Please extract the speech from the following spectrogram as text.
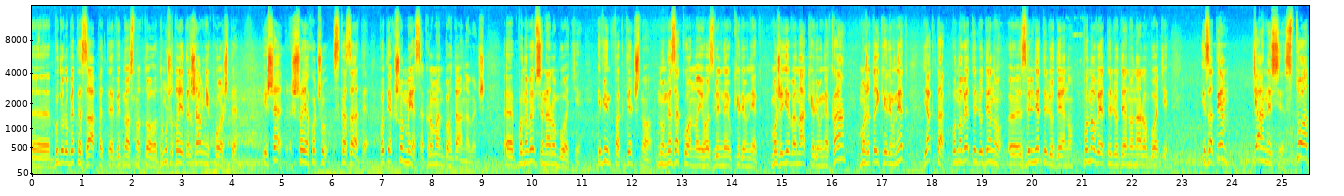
е, буду робити запити відносно того, тому що то є державні кошти. І ще що я хочу сказати: от якщо Мисак Роман Богданович е, поновився на роботі, і він фактично ну незаконно його звільнив керівник. Може, є вина керівника, може той керівник. Як так? Поновити людину, е, звільнити людину, поновити людину на роботі. І за тим тягнеся 100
